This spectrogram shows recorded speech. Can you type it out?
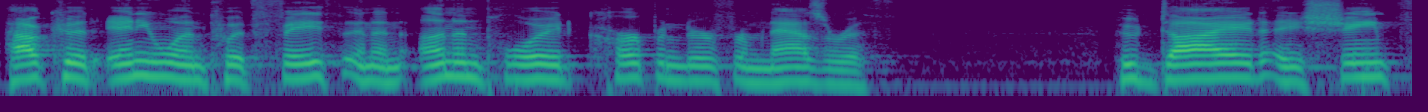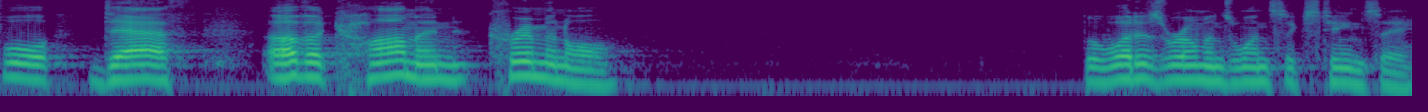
How could anyone put faith in an unemployed carpenter from Nazareth who died a shameful death of a common criminal? But what does Romans 1:16 say?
